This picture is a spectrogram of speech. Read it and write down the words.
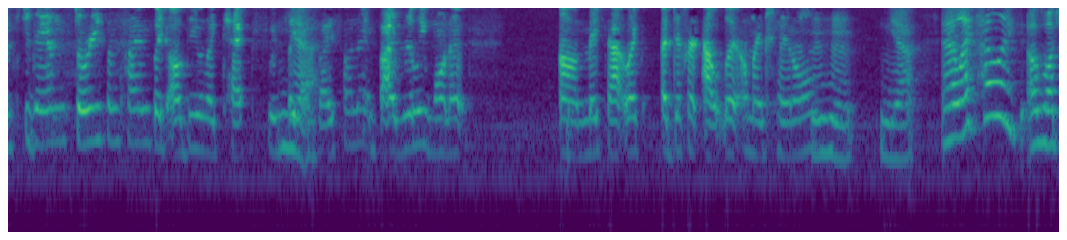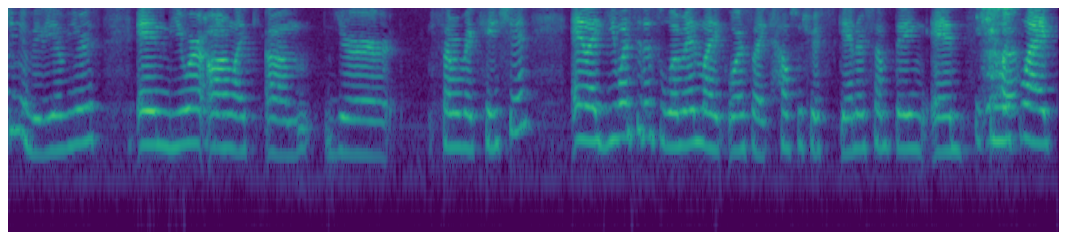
Instagram story sometimes. Like I'll do like texts with like Yeah. advice on it, but I really want to um, make that like a different outlet on my channel. Mhm. Yeah. And I like how like I was watching a video of yours and you were Mhm. on like um your summer vacation and like you went to this woman like where it's like helps with your skin or something and she was like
